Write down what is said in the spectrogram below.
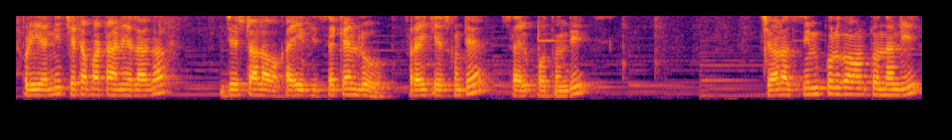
ఇప్పుడు ఇవన్నీ చిటపట అనేలాగా జస్ట్ అలా ఒక ఐదు సెకండ్లు ఫ్రై చేసుకుంటే సరిపోతుంది. చాలా సింపుల్గా ఉంటుందండి.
